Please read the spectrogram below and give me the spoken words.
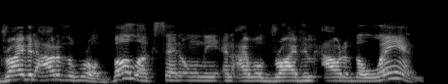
Drive it out of the world. Balak said only, and I will drive him out of the land.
